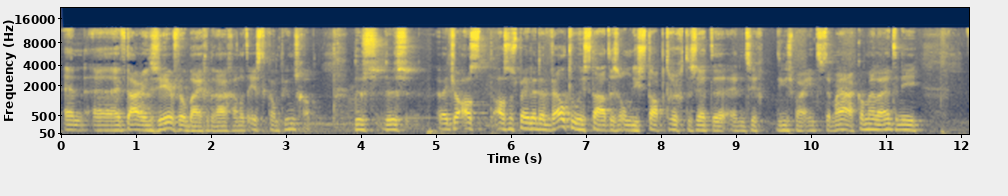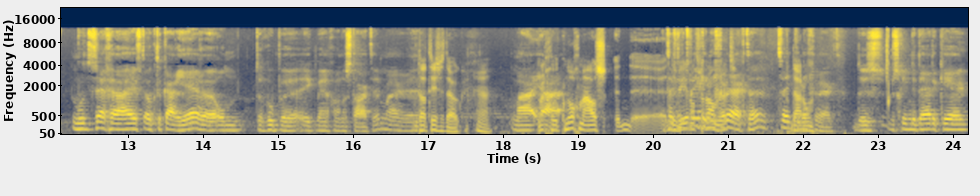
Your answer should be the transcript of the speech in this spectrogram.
En eh, heeft daarin zeer veel bijgedragen aan het eerste kampioenschap. Dus, dus weet je als, als een speler er wel toe in staat is om die stap terug te zetten en zich dienstbaar in te stellen. Maar ja, Carmelo Anthony moet zeggen, hij heeft ook de carrière om te roepen: ik ben gewoon een starter. Maar, eh, dat is het ook. Ja. maar, Maar ja, goed, nogmaals, eh, de, het de wereld twee keer niet verandert. gewerkt, hè? Twee keer Daarom. gewerkt. Dus misschien de derde keer.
